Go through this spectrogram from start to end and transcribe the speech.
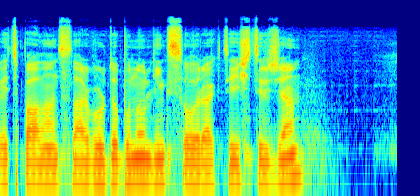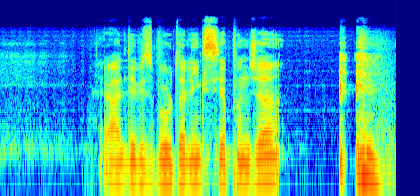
Evet, bağlantılar burada. Bunu links olarak değiştireceğim. Herhalde biz burada links yapınca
